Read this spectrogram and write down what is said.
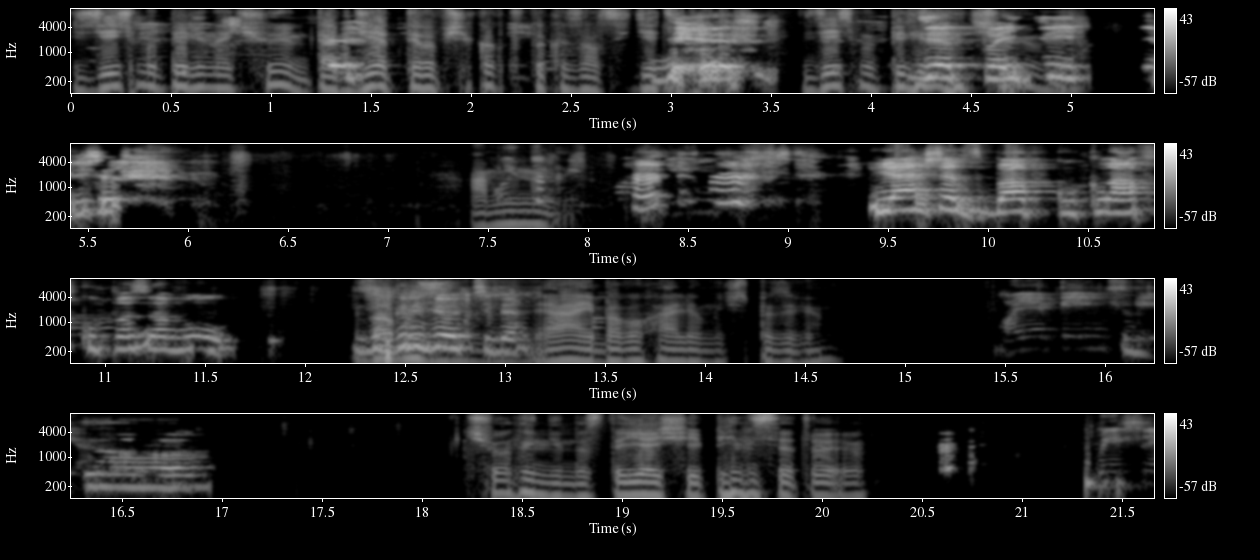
Здесь мы переночуем. Так, дед, ты вообще как тут оказался? Дед, Дед, здесь мы дед, переночуем. пойди. Или что? А мне на... Я сейчас бабку Клавку позову. Бабу Загрызет З- тебя. Да, и бабу Халю мы сейчас позовем. Моя пенсия. Да. Чё она не настоящая пенсия твоя? Если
